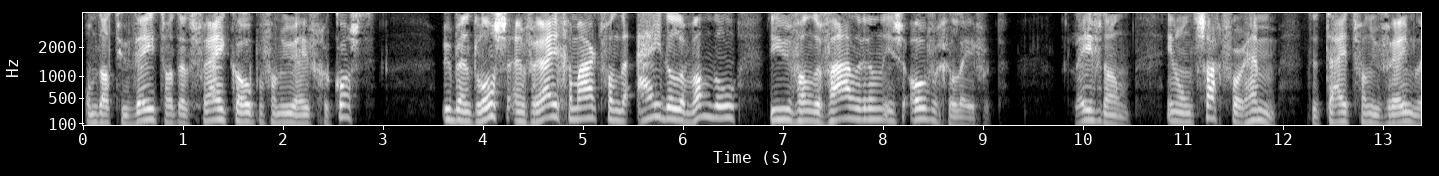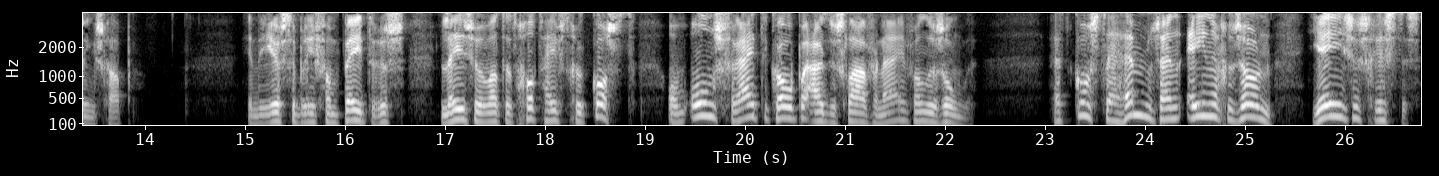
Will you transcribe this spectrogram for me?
Omdat u weet wat het vrijkopen van u heeft gekost. U bent los en vrijgemaakt van de ijdele wandel die u van de vaderen is overgeleverd. Leef dan in ontzag voor hem de tijd van uw vreemdelingschap. In de eerste brief van Petrus lezen we wat het God heeft gekost om ons vrij te kopen uit de slavernij van de zonde. Het kostte hem zijn enige zoon, Jezus Christus.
